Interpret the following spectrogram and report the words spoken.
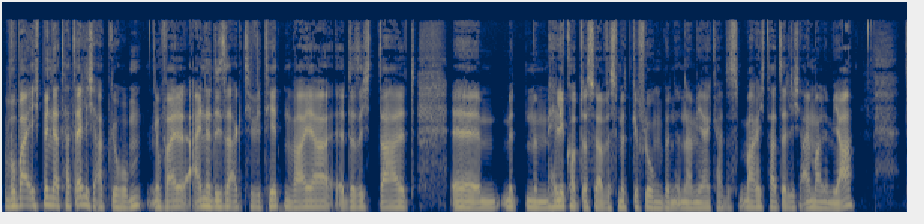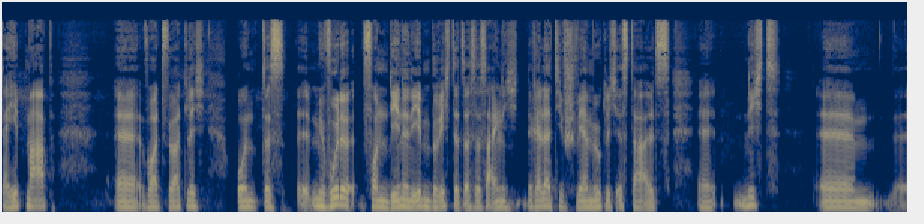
wobei ich bin ja tatsächlich abgehoben, weil eine dieser Aktivitäten war ja, äh, dass ich da halt äh, mit einem Helikopterservice mitgeflogen bin in Amerika. Das mache ich tatsächlich einmal im Jahr. Da hebt man ab, äh, wortwörtlich. Und das, äh, mir wurde von denen eben berichtet, dass das eigentlich relativ schwer möglich ist, da als äh, nicht ähm, äh,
